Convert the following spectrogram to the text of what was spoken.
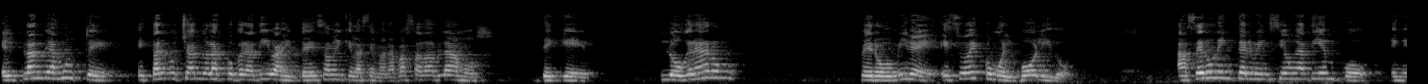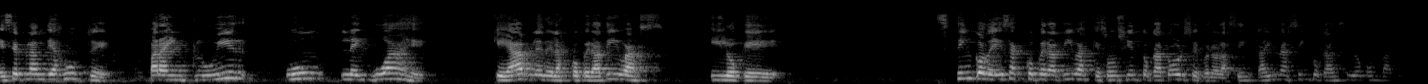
El plan de ajuste, están luchando las cooperativas ustedes saben que la semana pasada hablamos de que lograron, pero mire, eso es como el bólido, hacer una intervención a tiempo en ese plan de ajuste para incluir un lenguaje que hable de las cooperativas y lo que cinco de esas cooperativas, que son 114, pero las, hay unas cinco que han sido combatidas.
